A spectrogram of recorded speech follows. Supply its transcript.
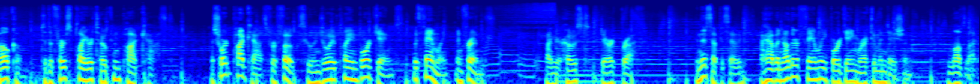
Welcome to the First Player Token Podcast, a short podcast for folks who enjoy playing board games with family and friends. I'm your host, Derek Bruff. In this episode, I have another family board game recommendation Love Letter.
